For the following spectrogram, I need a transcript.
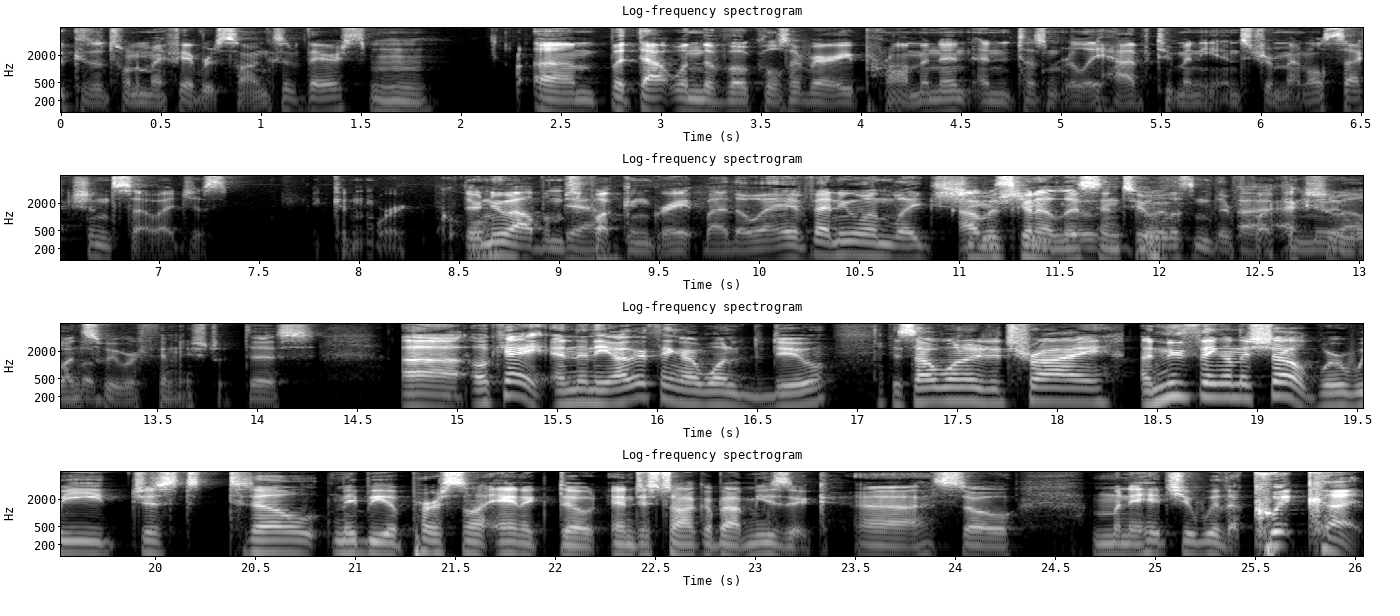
because it's one of my favorite songs of theirs. Um, but that one, the vocals are very prominent, and it doesn't really have too many instrumental sections, so I just it couldn't work. Their new album's fucking great, by the way. If anyone likes, I was gonna go- listen to it. Listen to their uh, fucking actually new once album. we were finished with this. Uh, okay, and then the other thing I wanted to do is I wanted to try a new thing on the show where we just tell maybe a personal anecdote and just talk about music. Uh, so I'm gonna hit you with a quick cut.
